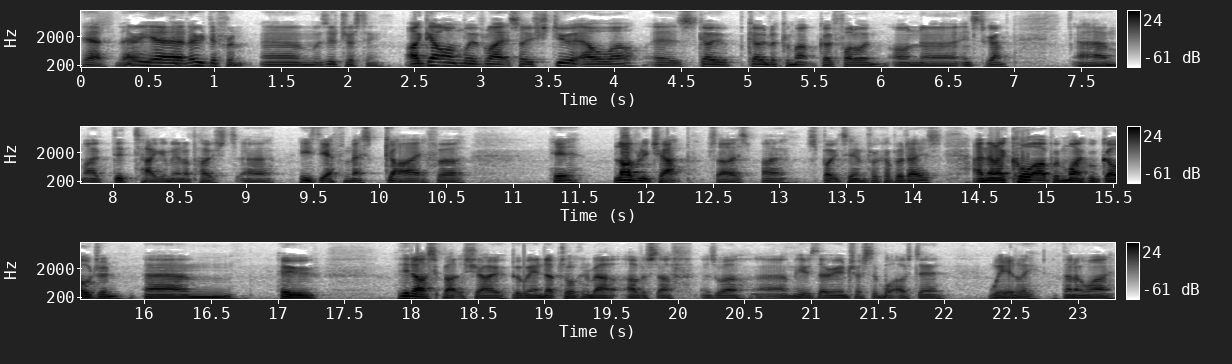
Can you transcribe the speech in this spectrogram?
Yeah, very, uh, very different. Um, it was interesting. I get on with like so. Stuart Elwell is go go look him up, go follow him on uh, Instagram. Um, I did tag him in a post. Uh, he's the FMS guy for here. Lovely chap. So I, I spoke to him for a couple of days, and then I caught up with Michael Goldrin, um, who I did ask about the show, but we ended up talking about other stuff as well. Um, he was very interested in what I was doing. Weirdly, I don't know why.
